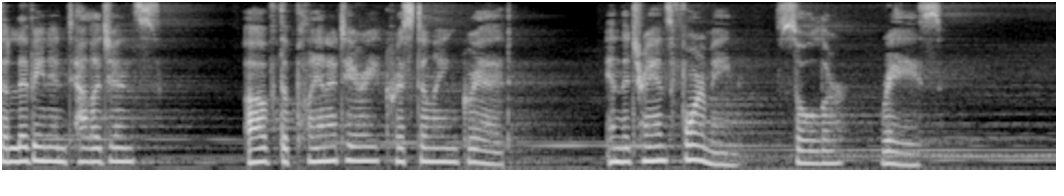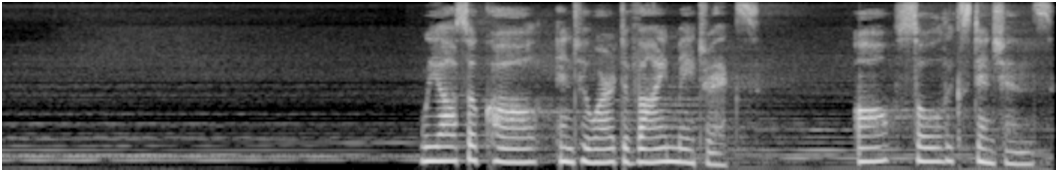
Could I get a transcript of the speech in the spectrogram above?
the living intelligence of the planetary crystalline grid and the transforming solar rays. We also call into our divine matrix all soul extensions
